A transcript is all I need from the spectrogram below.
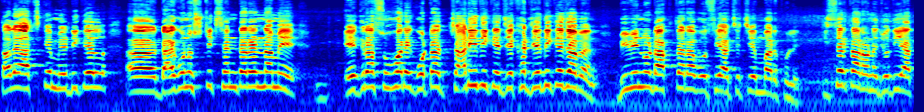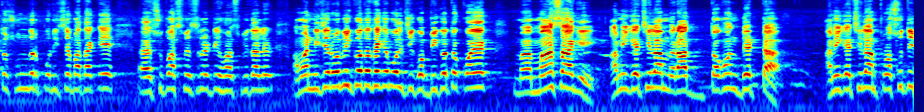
তাহলে আজকে মেডিকেল ডায়াগনস্টিক সেন্টারের নামে এগরা শহরে গোটা চারিদিকে যেখা, যেদিকে যাবেন, বিভিন্ন ডাক্তাররা বসে আছে চেম্বার খুলে। কিসের কারণে? যদি এত সুন্দর পরিষেবা থাকে সুপার স্পেশালিটি হসপিটালের আমার নিজের অভিজ্ঞতা থেকে বলছি বিগত কয়েক মাস আগে আমি গেছিলাম রাত, তখন দেড়টা, আমি গেছিলাম প্রসূতি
